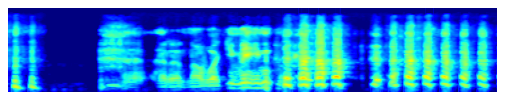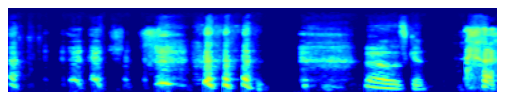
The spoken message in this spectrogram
I, I don't know what you mean. oh, that's good.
